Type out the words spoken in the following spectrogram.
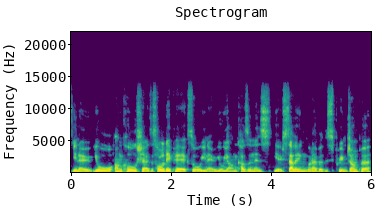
you know your uncle shares his holiday pics or you know your young cousin is you know selling whatever the supreme jumper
